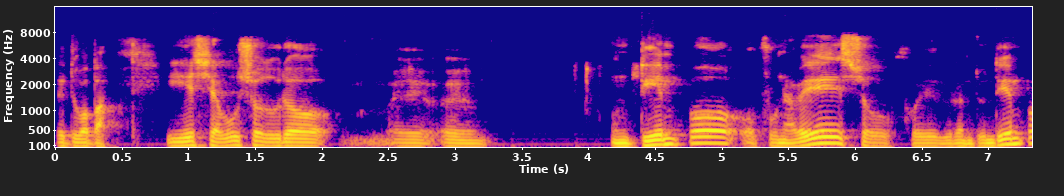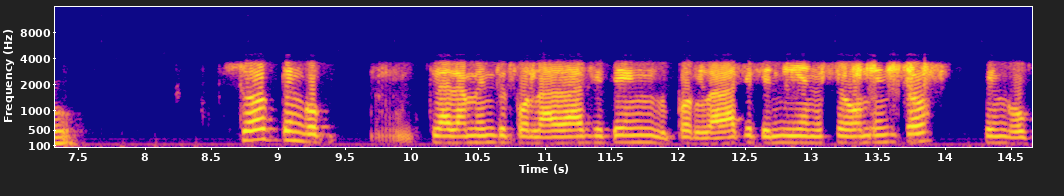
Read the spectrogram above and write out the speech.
De tu papá. ¿Y ese abuso duró eh, eh, un tiempo, o fue una vez, o fue durante un tiempo? Yo tengo mm, claramente por la edad que tengo, por la edad que tenía en ese momento, tengo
